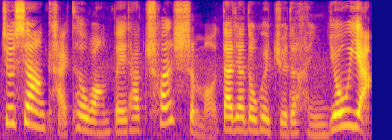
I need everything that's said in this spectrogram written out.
就像凯特王妃，她穿什么大家都会觉得很优雅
